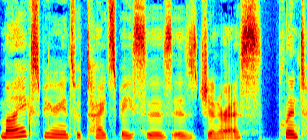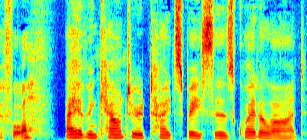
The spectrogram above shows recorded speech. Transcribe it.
My experience with tight spaces is generous, plentiful. I have encountered tight spaces quite a lot.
